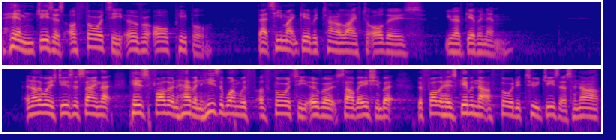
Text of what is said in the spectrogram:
him, Jesus, authority over all people, that he might give eternal life to all those you have given him. In other words, Jesus is saying that his Father in heaven, he's the one with authority over salvation, but the Father has given that authority to Jesus, and now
